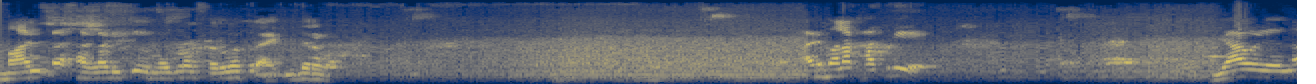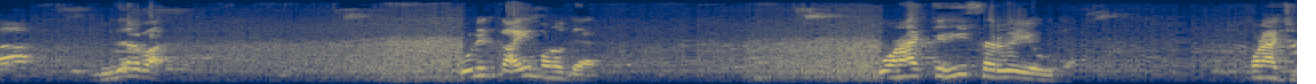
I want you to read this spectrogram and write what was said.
महाविकास आघाडीचे उमेदवार सर्वत्र आहेत विदर्भात आणि मला खात्री आहे या वेळेला विदर्भात कोणी काही म्हणू द्या कोणाचेही सर्वे येऊ द्या. कोणाची?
